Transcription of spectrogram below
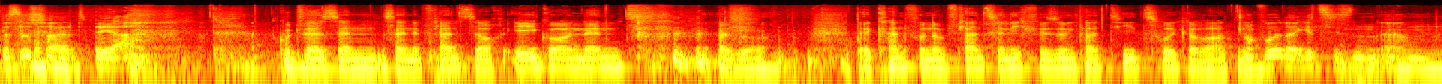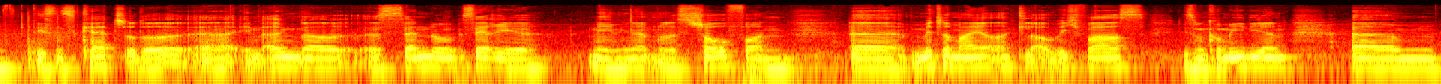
das ist halt, ja. Gut, wer sein, seine Pflanze auch Egor nennt, also der kann von der Pflanze nicht für Sympathie zurückerwarten. Obwohl, da gibt es diesen, ähm, diesen Sketch oder äh, in irgendeiner Sendung, Serie, nee, wie nennt man das, Show von äh, Mittermeier, glaube ich, war es, diesem Comedian. Ähm,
